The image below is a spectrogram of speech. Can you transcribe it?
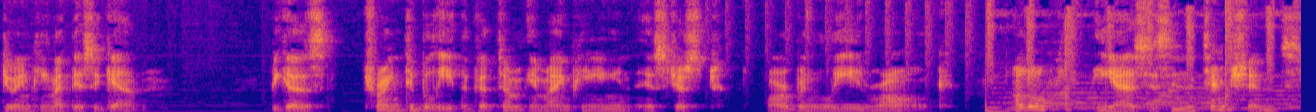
do anything like this again. Because trying to believe the victim, in my opinion, is just horribly wrong. Although he has his intentions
